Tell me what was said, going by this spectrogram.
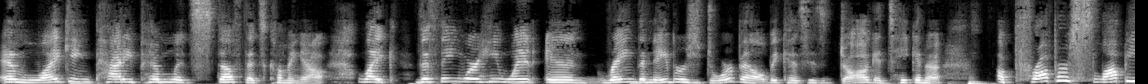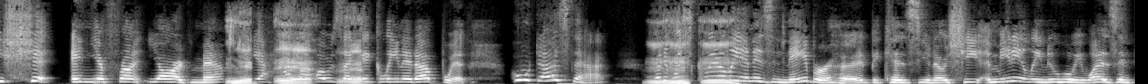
am liking Paddy Pimblett's stuff that's coming out. Like the thing where he went and rang the neighbor's doorbell because his dog had taken a a proper sloppy shit in your front yard, ma'am. Yeah, you have yeah, a hose yeah. I could clean it up with. Who does that? But mm-hmm, it was clearly mm-hmm. in his neighborhood because, you know, she immediately knew who he was. And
